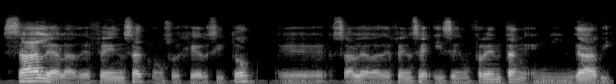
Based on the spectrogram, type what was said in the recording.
sale a la defensa con su ejército, eh, sale a la defensa y se enfrentan en Ingavi,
